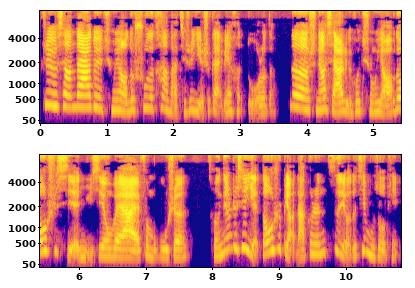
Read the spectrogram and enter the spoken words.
这就像大家对琼瑶的书的看法，其实也是改变很多了的。那《神雕侠侣》和琼瑶不都是写女性为爱奋不顾身？曾经这些也都是表达个人自由的进步作品，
